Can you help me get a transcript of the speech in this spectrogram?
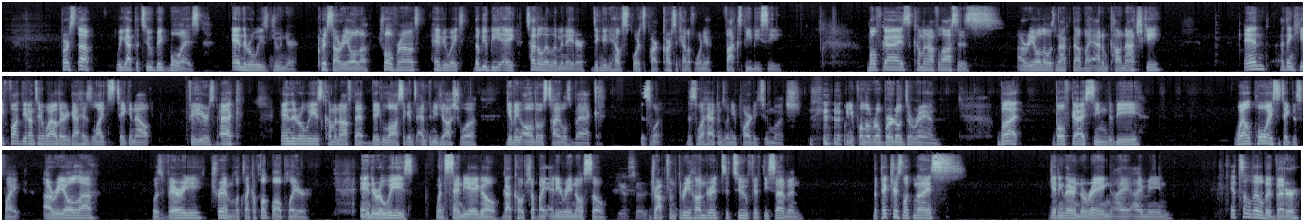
First up, we got the two big boys, Andy Ruiz Jr., Chris Arreola, 12 rounds, heavyweight, WBA, title eliminator, Dignity Health Sports Park, Carson, California, Fox PBC. Both guys coming off losses. Arreola was knocked out by Adam Kownacki. And I think he fought Deontay Wilder and got his lights taken out a few years back. Andy Ruiz coming off that big loss against Anthony Joshua, giving all those titles back. This is what this is what happens when you party too much. when you pull a Roberto Duran. But both guys seem to be well poised to take this fight. Arreola was very trim, looked like a football player. Andy Ruiz went to San Diego, got coached up by Eddie Reynoso, yes, sir. dropped from 300 to 257. The pictures look nice. Getting there in the ring, I I mean, it's a little bit better.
